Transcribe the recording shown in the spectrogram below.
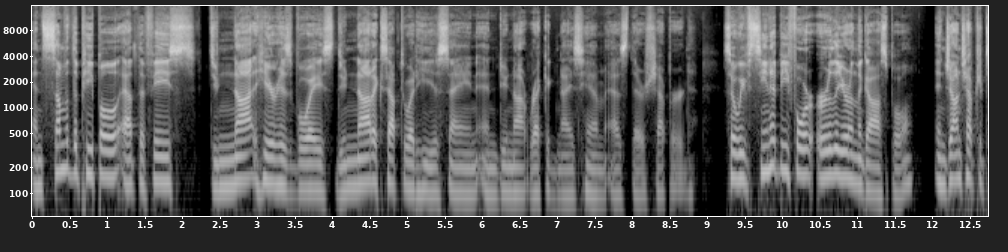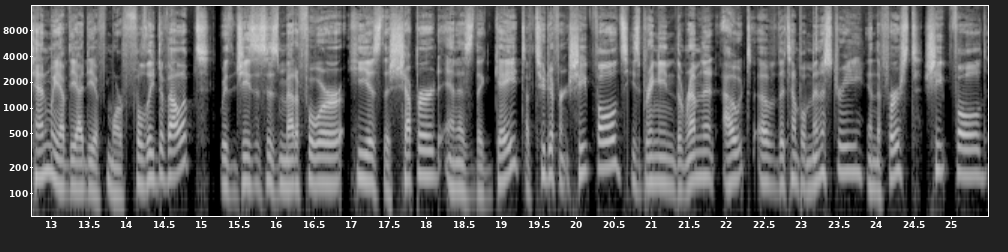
And some of the people at the feast do not hear his voice, do not accept what he is saying, and do not recognize him as their shepherd. So we've seen it before earlier in the gospel. In John chapter 10, we have the idea of more fully developed with Jesus' metaphor. He is the shepherd and is the gate of two different sheepfolds. He's bringing the remnant out of the temple ministry in the first sheepfold,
